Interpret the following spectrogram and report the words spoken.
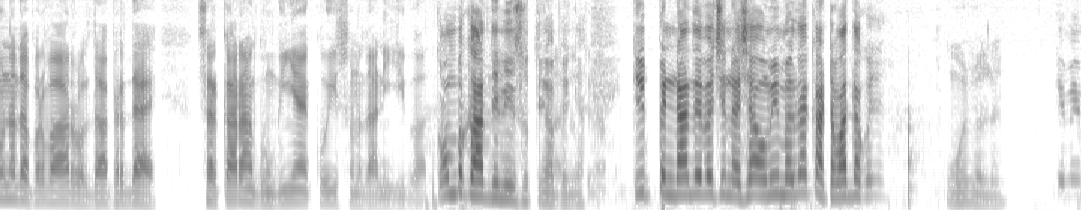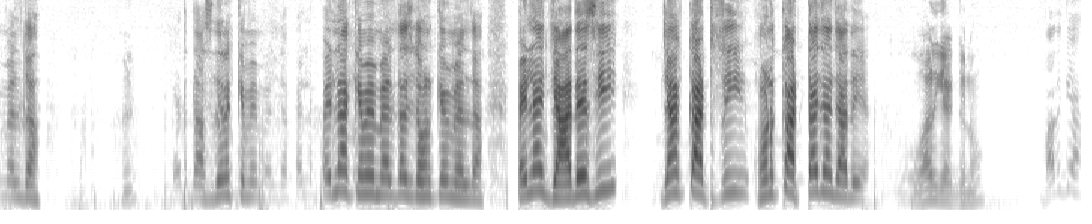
ਉਹਨਾਂ ਦਾ ਪਰਿਵਾਰ ਰੁਲਦਾ ਫਿਰਦਾ ਹੈ। ਸਰਕਾਰਾਂ ਗੂੰਗੀਆਂ ਕੋਈ ਸੁਣਦਾ ਨਹੀਂ ਜੀ ਬਾਤ। ਕੁੰਭਕਾਰ ਦੀ ਨਹੀਂ ਸੁੱਤੀਆਂ ਪਈਆਂ। ਕੀ ਪਿੰਡਾਂ ਦੇ ਵਿੱਚ ਨਸ਼ਾ ਉਵੇਂ ਹੀ ਮਿਲਦਾ ਘੱਟ ਵੱਧ ਦਾ ਕੁਝ? ਉਹ ਹੀ ਮਿਲਦਾ ਜੀ। ਕਿਵੇਂ ਮਿਲਦਾ? ਬਟ ਦੱਸ ਦੇਣਾ ਕਿਵੇਂ ਮਿਲਦਾ। ਪਹਿਲਾਂ ਪਹਿਲਾਂ ਕਿਵੇਂ ਮਿਲਦਾ ਸੀ ਤੇ ਹੁਣ ਕਿਵੇਂ ਮਿਲਦਾ? ਪਹਿਲਾਂ ਜ਼ਿਆਦੇ ਸੀ ਜਾਂ ਘੱਟ ਸੀ ਹੁਣ ਘੱਟ ਆ ਜਾਂ ਜ਼ਿਆਦੇ ਆ? ਵੱਧ ਗਿਆ ਅੱਗੇ ਨੂੰ ਵੱਧ ਗਿਆ?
